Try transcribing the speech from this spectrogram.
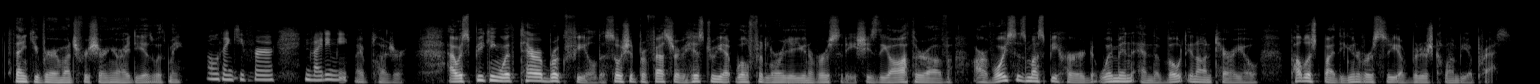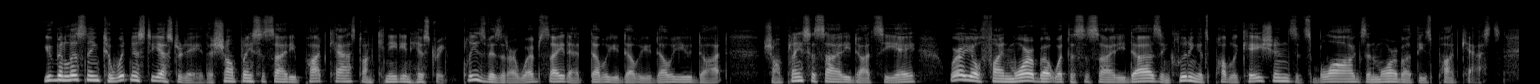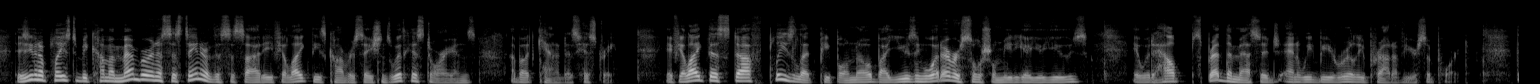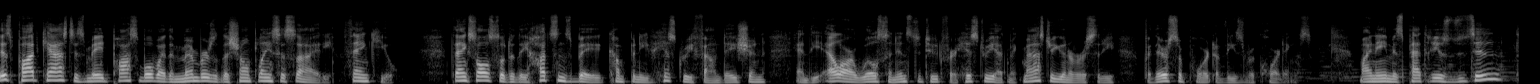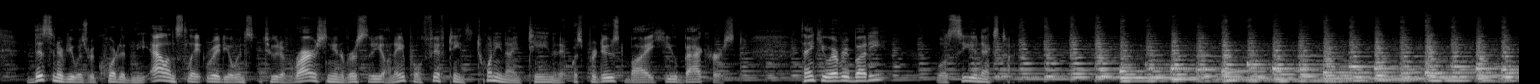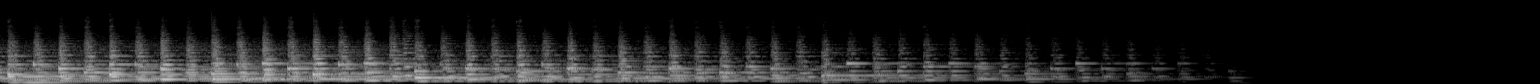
thank you very much for sharing your ideas with me Oh, thank you for inviting me. My pleasure. I was speaking with Tara Brookfield, Associate Professor of History at Wilfrid Laurier University. She's the author of Our Voices Must Be Heard Women and the Vote in Ontario, published by the University of British Columbia Press. You've been listening to Witness to Yesterday, the Champlain Society podcast on Canadian history. Please visit our website at www.champlainsociety.ca, where you'll find more about what the Society does, including its publications, its blogs, and more about these podcasts. There's even a place to become a member and a sustainer of the Society if you like these conversations with historians about Canada's history. If you like this stuff, please let people know by using whatever social media you use. It would help spread the message, and we'd be really proud of your support. This podcast is made possible by the members of the Champlain Society. Thank you. Thanks also to the Hudson's Bay Company History Foundation and the L.R. Wilson Institute for History at McMaster University for their support of these recordings. My name is Patrice Dutil. This interview was recorded in the Allan Slaight Radio Institute of Ryerson University on April 15, 2019, and it was produced by Hugh Backhurst. Thank you, everybody. We'll see you next time.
